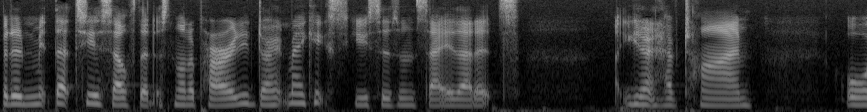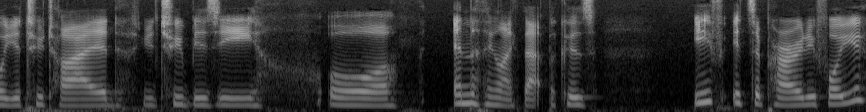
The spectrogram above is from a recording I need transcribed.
but admit that to yourself that it's not a priority. Don't make excuses and say that it's you don't have time or you're too tired, you're too busy or anything like that because if it's a priority for you,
